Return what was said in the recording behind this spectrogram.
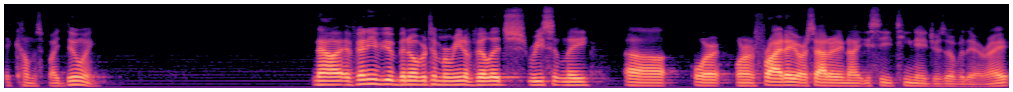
it comes by doing. Now, if any of you have been over to Marina Village recently, uh, or, or on Friday or Saturday night, you see teenagers over there, right?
